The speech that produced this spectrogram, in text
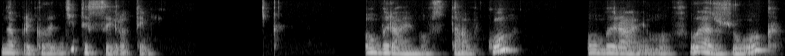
наприклад, діти-сироти. Обираємо вставку, обираємо флажок,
